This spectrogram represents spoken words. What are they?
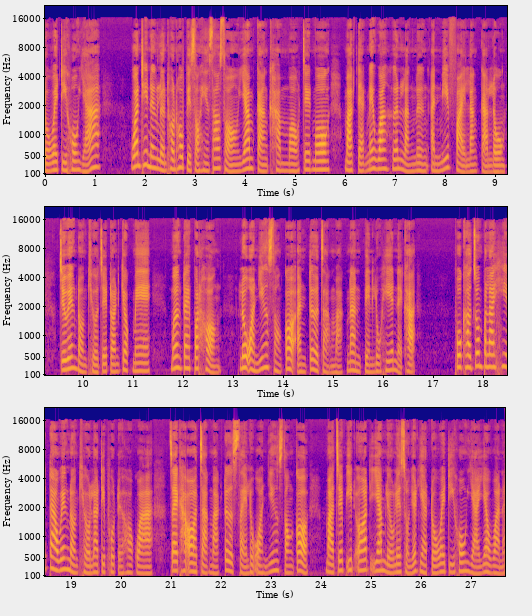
ตัวไว้ตีโฮงยา วันที่หนึ่งเหลือนทนโฮปีสองเห็นเศร้าสองย่ำกลางคำมอกเจ็ดโมงหมากแตกในว่างเฮือนหลังหนึ่ง อันมีฝ่ายลังการลงเจเว้งดองเขียวเจตอนเกียกแม่ เมืองใต้ปอดห้องลูกอ่อนยิ่งสองก็อันเตอร์จากหมากนั่นเป็นลูกเฮนเนี่ยค่ะผู้เขาจุ่มปลาฮีตาเว้งหนองเขียวลาติพุดโดยฮอกว่า ใจคาออจากหมากเตอร์ใส่ลูกอ่อนยิ่งสองก็มาเจ็บอิดออดย่ำเหลวเลยส่งยอดยาโตไว้ดีห้องยายาวาไหน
